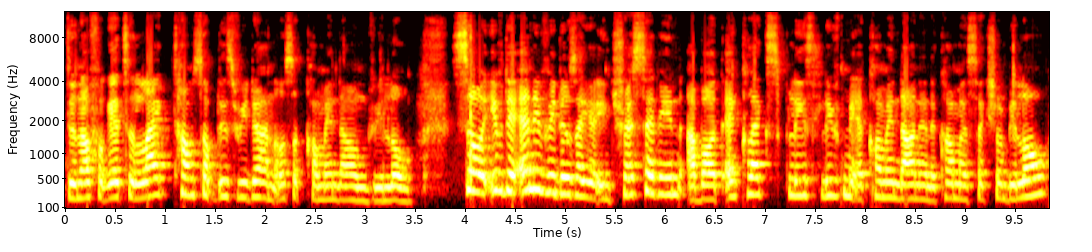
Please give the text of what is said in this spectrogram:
Do not forget to like thumbs up this video and also comment down below. So if there are any videos that you're interested in about NCLEX please leave me a comment down in the comment section below.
